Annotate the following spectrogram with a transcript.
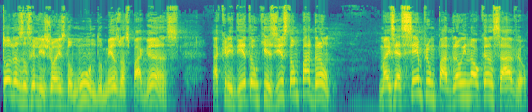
Todas as religiões do mundo, mesmo as pagãs, acreditam que exista um padrão, mas é sempre um padrão inalcançável.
